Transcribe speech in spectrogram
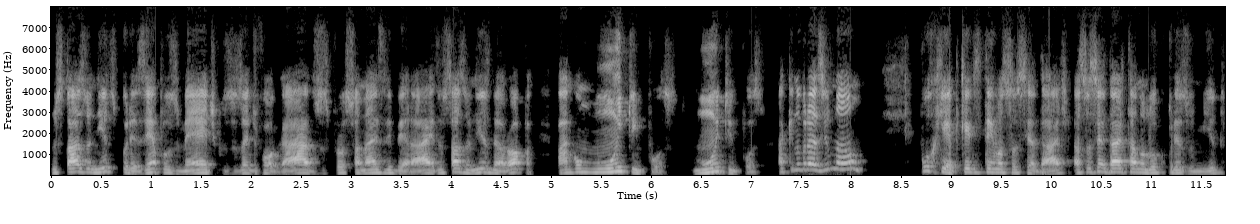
Nos Estados Unidos, por exemplo, os médicos, os advogados, os profissionais liberais, nos Estados Unidos, na Europa, pagam muito imposto, muito imposto. Aqui no Brasil, não. Por quê? Porque eles têm uma sociedade, a sociedade está no lucro presumido,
